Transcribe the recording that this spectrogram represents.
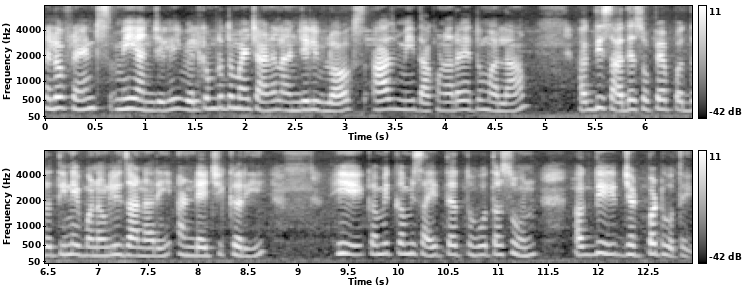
हॅलो फ्रेंड्स मी Anjali. Welcome to the my channel Anjali vlogs आज मी दाखवणार आहे तुम्हाला अगदी साध्या सोप्या पद्धतीने बनवली जाणारी अंड्याची करी. ही कमीत कमी साहित्यात होत असून अगदी झटपट होते.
